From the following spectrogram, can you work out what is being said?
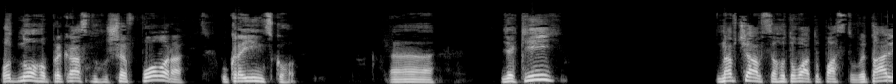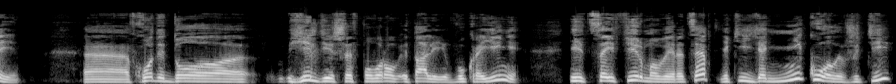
одного прекрасного шеф-повара українського, е, який навчався готувати пасту в Італії, е, входить до гільдії шеф-поваров Італії в Україні. І цей фірмовий рецепт, який я ніколи в житті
